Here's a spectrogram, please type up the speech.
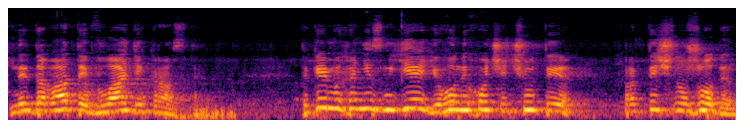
не давати владі красти. Такий механізм є, його не хоче чути практично жоден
